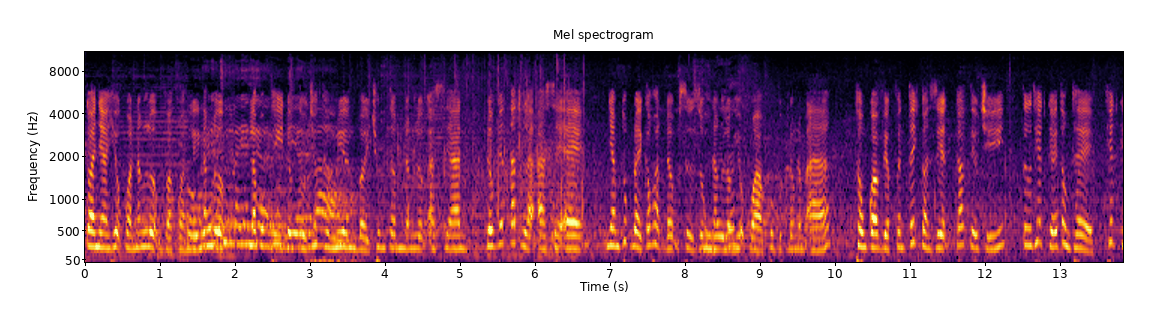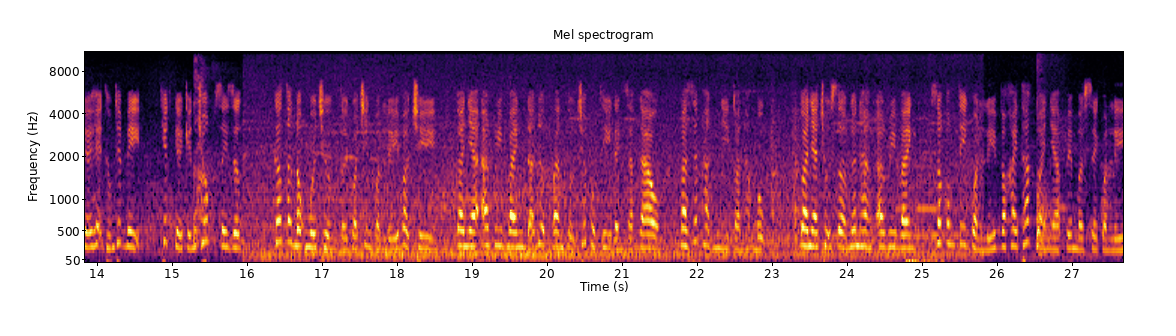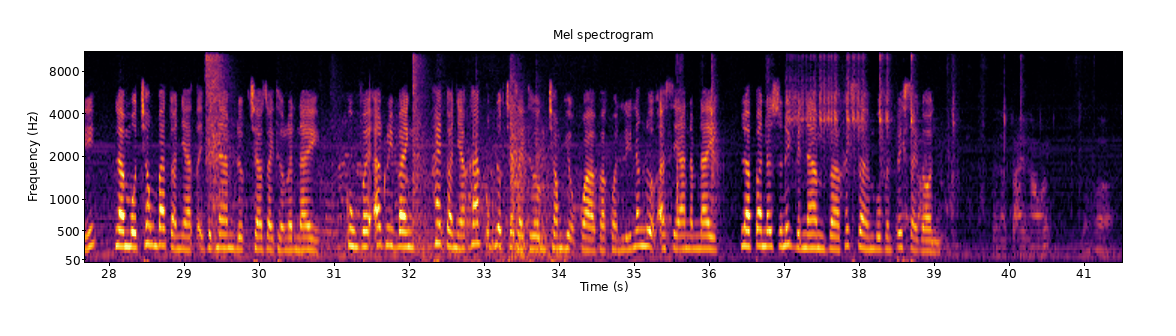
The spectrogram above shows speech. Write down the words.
Tòa nhà hiệu quả năng lượng và quản lý năng lượng là cuộc thi được tổ chức thường niên bởi Trung tâm Năng lượng ASEAN, được viết tắt là ACE, nhằm thúc đẩy các hoạt động sử dụng năng lượng hiệu quả khu vực Đông Nam Á thông qua việc phân tích toàn diện các tiêu chí từ thiết kế tổng thể, thiết kế hệ thống thiết bị, thiết kế kiến trúc, xây dựng, các tác động môi trường tới quá trình quản lý bảo trì. Tòa nhà Agribank đã được ban tổ chức cuộc thi đánh giá cao và xếp hạng nhì toàn hạng mục. Tòa nhà trụ sở ngân hàng Agribank do công ty quản lý và khai thác tòa nhà PMC quản lý là một trong ba tòa nhà tại Việt Nam được trao giải thưởng lần này. Cùng với Agribank, hai tòa nhà khác cũng được trao giải thưởng trong hiệu quả và quản lý năng lượng ASEAN năm nay là Panasonic Việt Nam và khách sạn Movenpick Sài Gòn. Hay 啊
